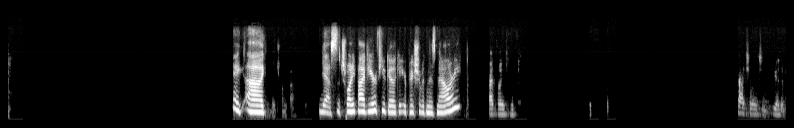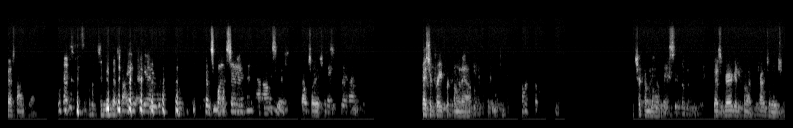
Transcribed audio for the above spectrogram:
Hey, uh, yes, the twenty-five year, if you go get your picture with Ms. Mallory. Congratulations. Congratulations, you're the best on. You're the best entourage. That's awesome. Congratulations. You Guys are great for coming out. Thanks for coming out. You guys are very good at coming out. Congratulations.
